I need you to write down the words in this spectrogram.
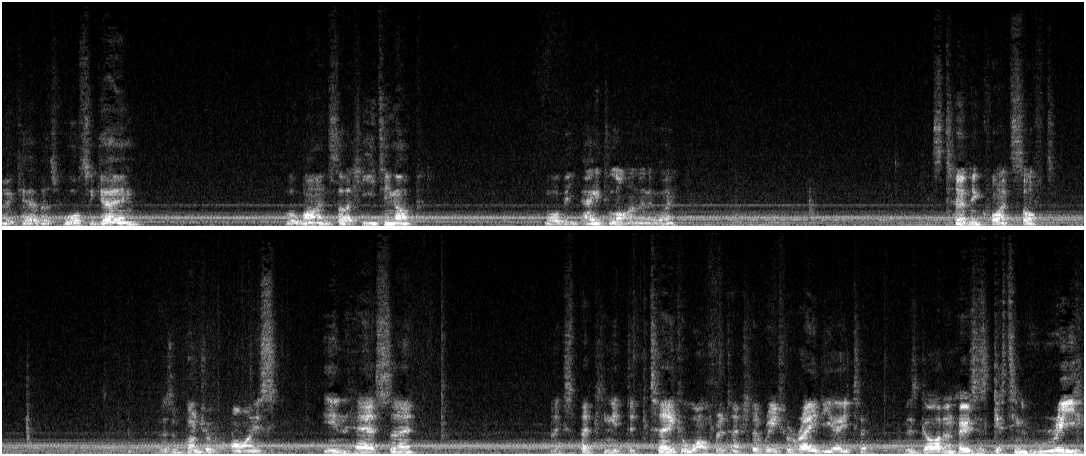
Okay, that's water going. The line start heating up. Or the 8 line anyway. It's turning quite soft. There's a bunch of eyes in here, so I'm expecting it to take a while for it to actually reach the radiator. This garden hose is getting re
